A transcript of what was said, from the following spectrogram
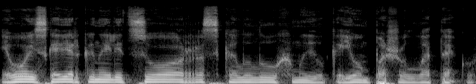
Его исковерканное лицо раскололо ухмылка, и он пошел в атаку.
